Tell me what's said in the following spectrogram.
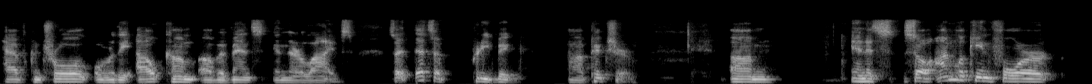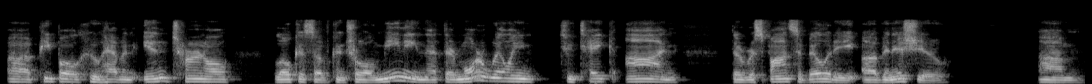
have control over the outcome of events in their lives. So that's a pretty big uh, picture. Um, and it's so I'm looking for uh, people who have an internal locus of control, meaning that they're more willing to take on the responsibility of an issue um,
